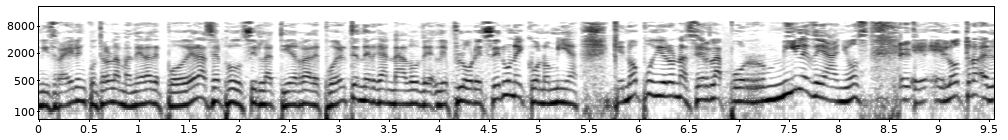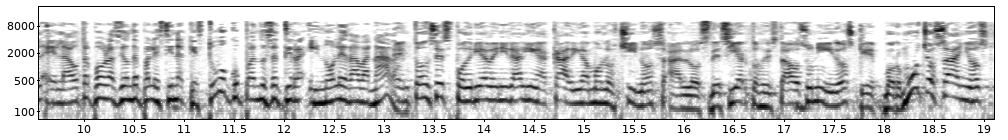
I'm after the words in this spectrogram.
en Israel encontraron la manera de poder hacer producir la tierra, de poder tener ganado, de, de florecer una economía que no pudieron hacerla por miles de años. Eh, eh, el otro, el- la otra población de Palestina que estuvo ocupando esa tierra y no le daba nada. Entonces podría venir alguien acá, digamos los chinos, a los desiertos de Estados Unidos, que por muchos años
